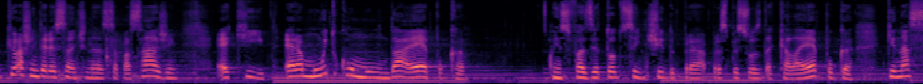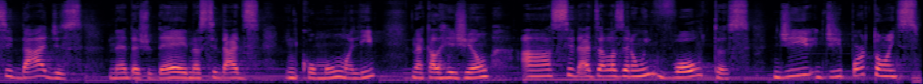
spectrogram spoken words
o que eu acho interessante nessa passagem é que era muito comum da época isso fazia todo sentido para as pessoas daquela época, que nas cidades né, da Judéia, nas cidades em comum ali, naquela região, as cidades elas eram envoltas de, de portões,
